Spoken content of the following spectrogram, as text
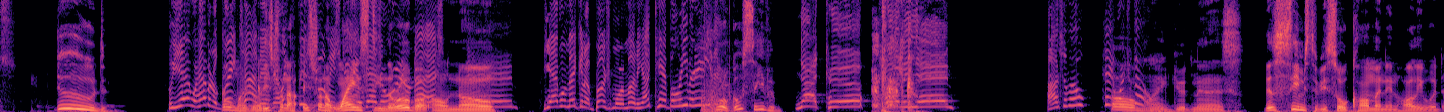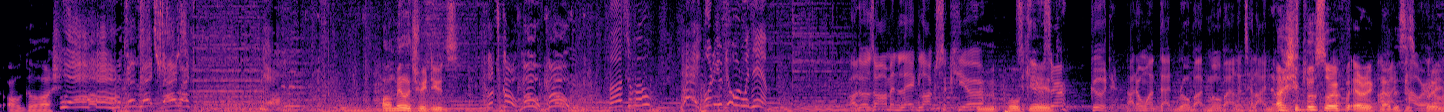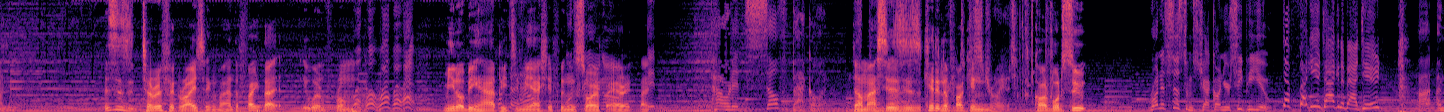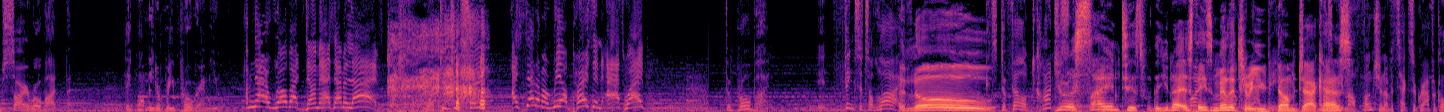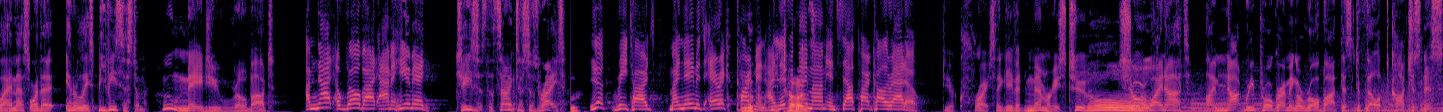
Dude. Well, yeah, we're having a Oh my time. god, he's trying to look at he's trying to Weinstein the robot. Oh no. Yeah, we're making a bunch more money. I can't believe it either. Bro, go save him. Not cool! Holy name! AWESOM-O? Hey, where'd Oh you go? my goodness. This seems to be so common in Hollywood. Oh gosh. Yeah! Oh, military dudes. Let's go! Move! Move! AWESOM-O? Hey, what are you doing with him? Are those arm and leg locks secure? Dude, poor secure, kid. sir. Good. I don't want that robot mobile until I know. I it's actually feel sorry for. Eric now. Alright, This is power on. crazy. This is terrific writing, man. The fact that it went from me not being happy to me actually feeling What's sorry for? Eric. Like, It powered itself back on. dumbass is is a kid in a fucking destroy it. cardboard suit. Run a systems check on your CPU. The fuck are you talking about, dude? Uh, I'm sorry, robot, but they want me to reprogram you. I'm not a robot, dumbass. I'm alive. What did you say? I said I'm a real person, asswipe. the robot. It thinks it's alive. No, It's developed consciousness. you're a scientist for the United What? States military, that you be? dumb Must jackass. be a malfunction of its hexagraphical IMS or the interlaced BV system. Who made you, robot? I'm not a robot. I'm a human. Jesus, the scientist is right. Look, retards. My name is Eric Cartman. I live with my mom in South Park, Colorado. Dear Christ, they gave it memories too. No. Sure, why not? I'm not reprogramming a robot that's developed consciousness.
